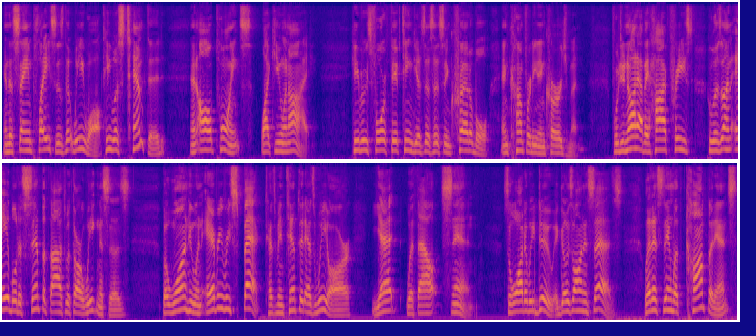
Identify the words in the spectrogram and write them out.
in the same places that we walked. He was tempted in all points like you and I. Hebrews 4:15 gives us this incredible and comforting encouragement. For we do not have a high priest who is unable to sympathize with our weaknesses, but one who in every respect has been tempted as we are, yet without sin. So what do we do? It goes on and says, Let us then with confidence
